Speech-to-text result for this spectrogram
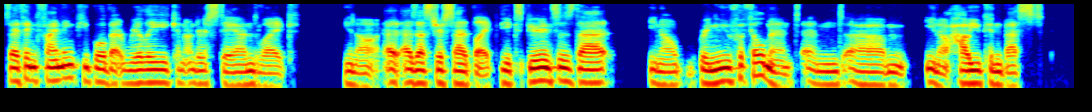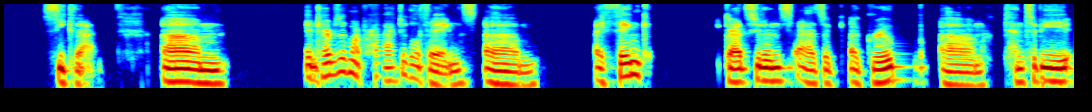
So I think finding people that really can understand, like, you know, as Esther said, like the experiences that, you know, bring you fulfillment and, um, you know, how you can best seek that. Um, in terms of more practical things, um, I think grad students as a, a group um, tend to be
